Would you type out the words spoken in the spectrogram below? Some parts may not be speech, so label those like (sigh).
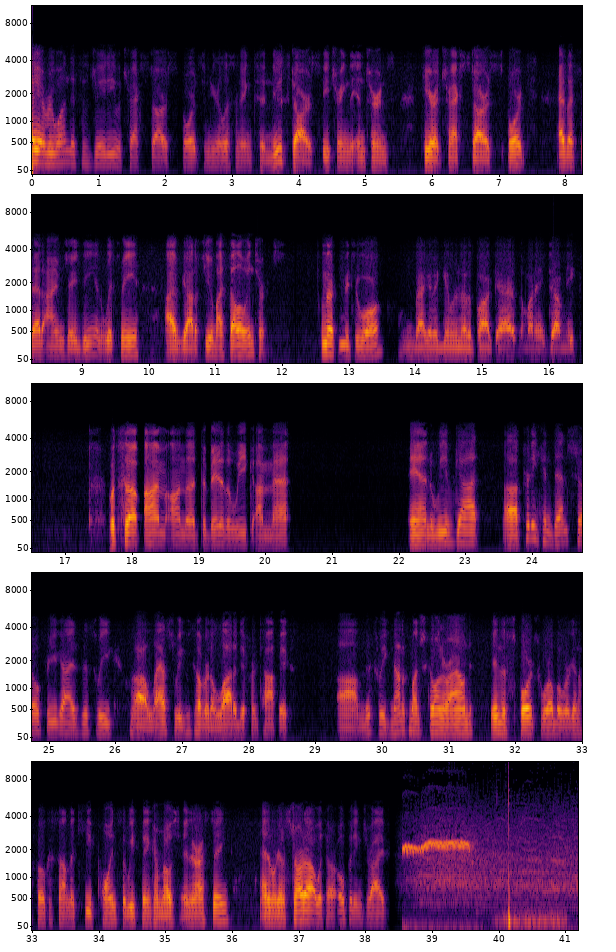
Hey everyone, this is JD with Track Stars Sports, and you're listening to New Stars featuring the interns here at Track Stars Sports. As I said, I'm JD, and with me, I've got a few of my fellow interns. Nice to meet you all. Back at it again with another podcast. My name is Dominique. What's up? I'm on the debate of the week. I'm Matt. And we've got a pretty condensed show for you guys this week. Uh, last week, we covered a lot of different topics um, this week, not as much going around in the sports world, but we're going to focus on the key points that we think are most interesting. And we're going to start out with our opening drive.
